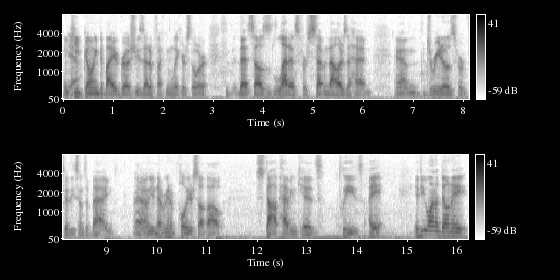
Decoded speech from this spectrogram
and Yeah. keep going to buy your groceries at a fucking liquor store that sells lettuce for seven dollars a head and Doritos for fifty cents a bag. You know, you're never gonna pull yourself out. Stop having kids, please. I, if you want to donate,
